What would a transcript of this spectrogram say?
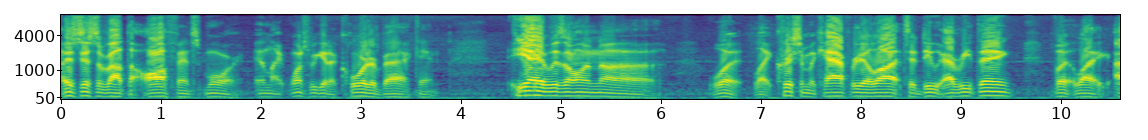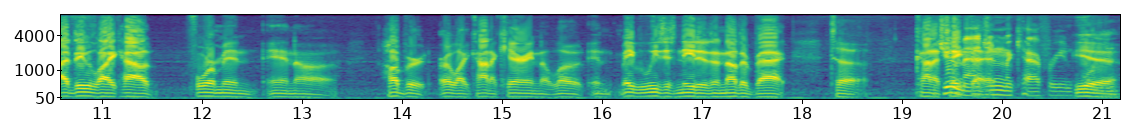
it's just about the offense more. And like once we get a quarterback and yeah, it was on uh what like Christian McCaffrey a lot to do everything, but like I do like how Foreman and uh Hubbard are like kind of carrying the load, and maybe we just needed another back to kind of Could you take imagine that. McCaffrey and Yeah.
